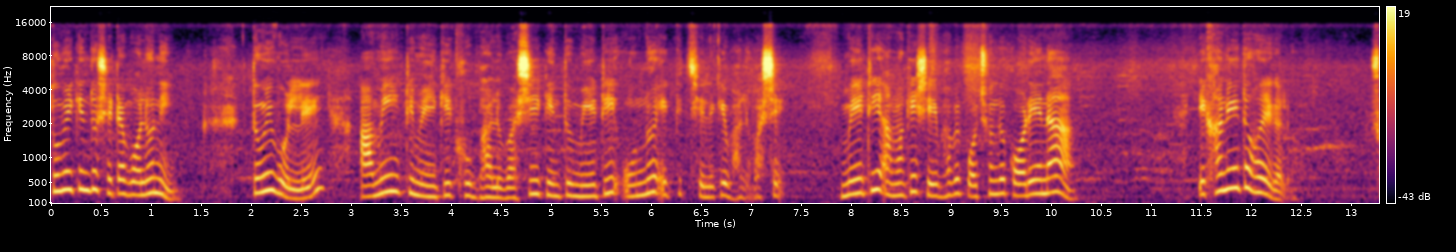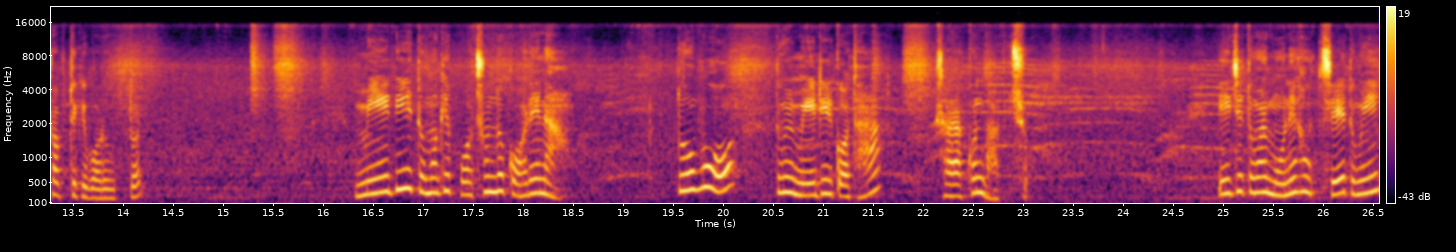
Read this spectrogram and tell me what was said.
তুমি কিন্তু সেটা বলনি। তুমি বললে, আমি একটি মেয়েকে খুব ভালোবাসি, কিন্তু মেয়েটি অন্য একটি ছেলেকে ভালোবাসে। মেয়েটি আমাকে সেইভাবে পছন্দ করে না। এখানেই তো হয়ে গেল সব থেকে বড় উত্তর। মেয়েটি তোমাকে পছন্দ করে না। তবুও তুমি মেয়েটির কথা সারাক্ষণ ভাবছ। এই যে তোমার মনে হচ্ছে, তুমি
